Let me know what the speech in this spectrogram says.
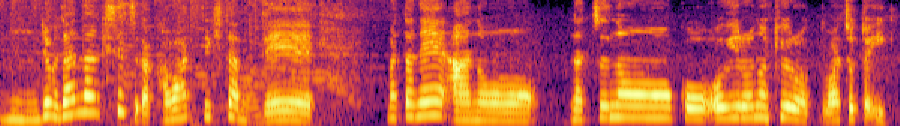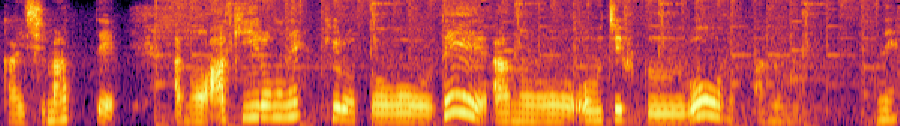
うん、でもだんだん季節が変わってきたのでまたねあの夏のこうお色のキュロットはちょっと一回しまってあの秋色のねキュロットであのおうち服をあのね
